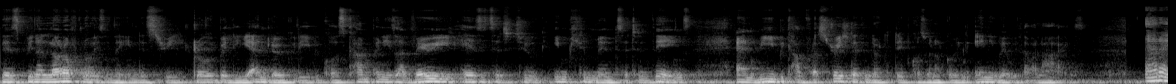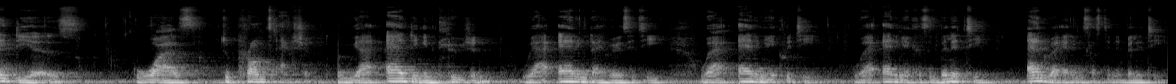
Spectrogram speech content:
There's been a lot of noise in the industry, globally and locally, because companies are very hesitant to implement certain things, and we become frustrated at the end of the day because we're not going anywhere with our lives. Add ideas was to prompt action. We are adding inclusion, we are adding diversity, we are adding equity, we are adding accessibility, and we're adding sustainability.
